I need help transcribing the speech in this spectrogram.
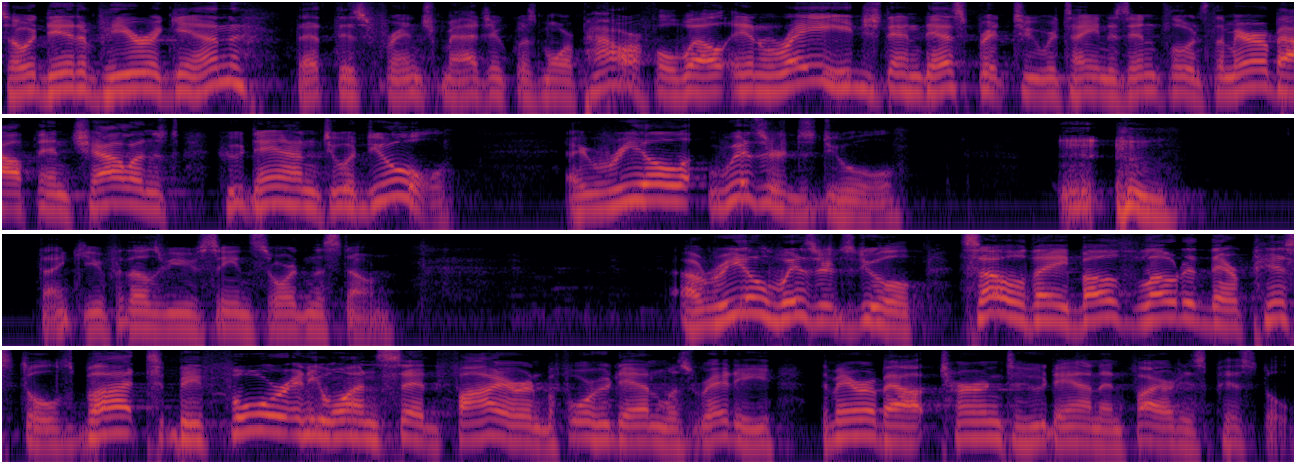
So it did appear again that this French magic was more powerful. Well, enraged and desperate to retain his influence, the marabout then challenged Houdin to a duel a real wizard's duel. Thank you for those of you who've seen Sword in the Stone. A real wizard's duel. So they both loaded their pistols, but before anyone said fire and before Houdin was ready, the marabout turned to Houdin and fired his pistol.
